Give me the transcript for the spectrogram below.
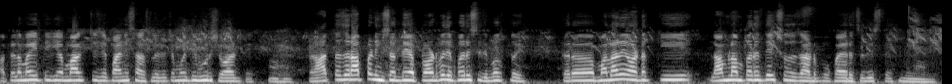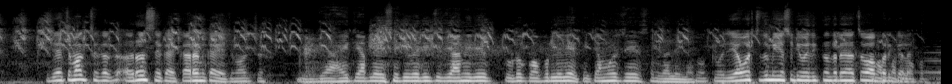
आपल्याला माहिती आहे की मागचे जे पाणी साचलं त्याच्यामुळे ती बुरशी वाढते. तर आता जर आपण ही सध्या या प्लॉटमध्ये परिस्थिती बघतोय तर मला नाही वाटत की लांब लांबपर्यंत एक सुद्धा झाड व्हायरचं दिसतंय. याच्या मागचं का- रहस्य काय? कारण काय याच्या मागचं? जे आहे ते आपल्या एस वैदिकचे जे आम्ही जे प्रोडक्ट वापरलेले आहेत त्याच्यामुळेच हे झालेलं आहे. म्हणजे यावर्षी तुम्ही यासाठी वैदिक तंत्रज्ञानाचा वापर वापर- केला.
